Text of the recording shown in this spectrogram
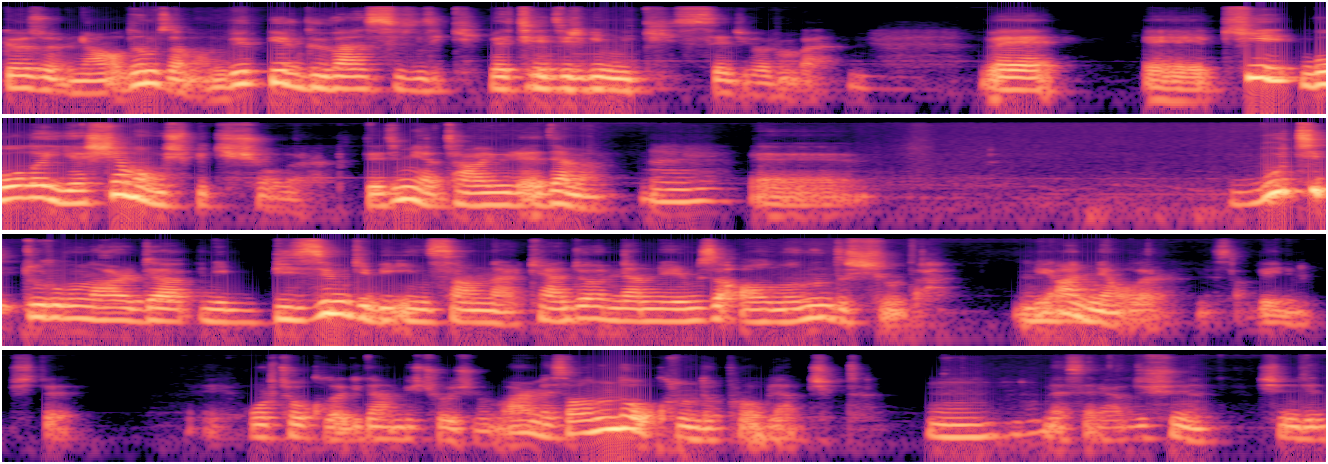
göz önüne aldığım zaman büyük bir güvensizlik ve tedirginlik hissediyorum ben. Ve e, ki bu olayı yaşamamış bir kişi olarak dedim ya tahayyül edemem. E, bu tip durumlarda hani bizim gibi insanlar kendi önlemlerimizi almanın dışında bir anne olarak mesela benim işte e, ortaokula giden bir çocuğum var. Mesela onun da okulunda problem çıktı. Mesela düşünün. Şimdi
